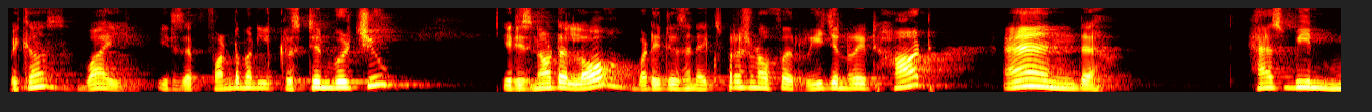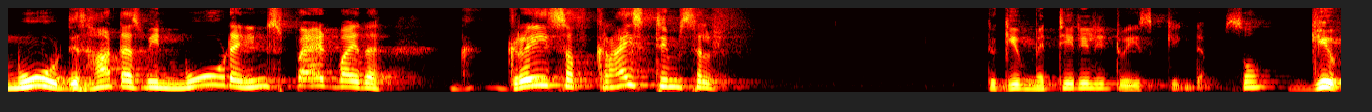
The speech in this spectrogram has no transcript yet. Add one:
Because why? It is a fundamental Christian virtue. It is not a law, but it is an expression of a regenerate heart and has been moved. This heart has been moved and inspired by the grace of Christ Himself to give materially to his kingdom. So, give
